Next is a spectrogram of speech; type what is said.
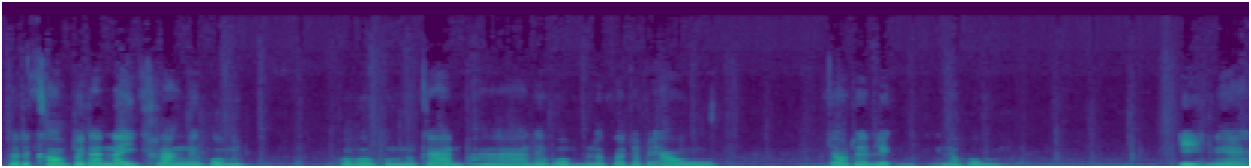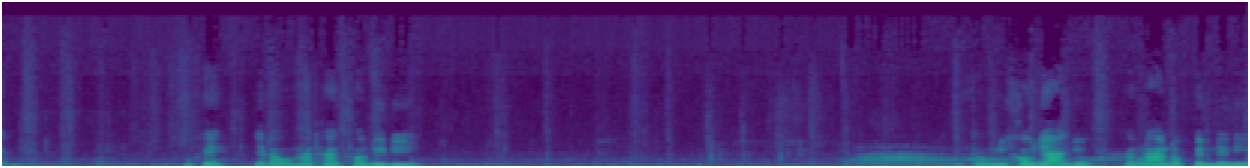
เราจะเข้าไปด้านในอีกครั้งนะผม เพราะว่าผมต้องการผ้านะผม แล้วก็จะไปเอาเจ้าแต่เหล็กนะผม อีกแน่โอเค เดี๋ยวเราหาทางเข้าดีๆ ตรงนี้เข้ายากอยู่ ข้างล่างต้องเป็นนี่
